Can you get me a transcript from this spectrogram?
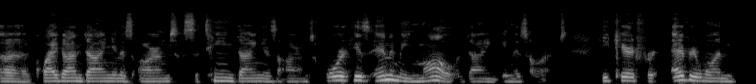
uh, Qui Gon dying in his arms, Satine dying in his arms, or his enemy Maul dying in his arms, he cared for everyone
